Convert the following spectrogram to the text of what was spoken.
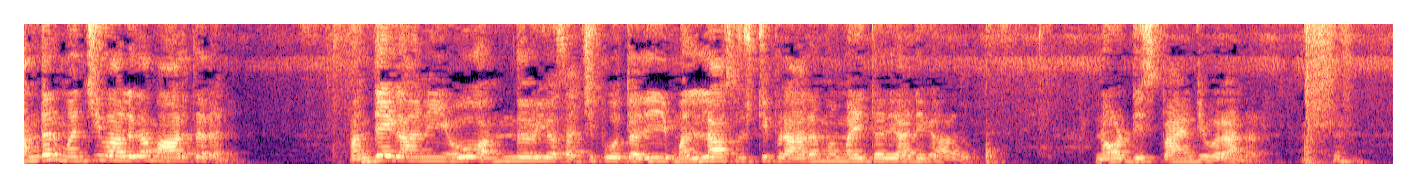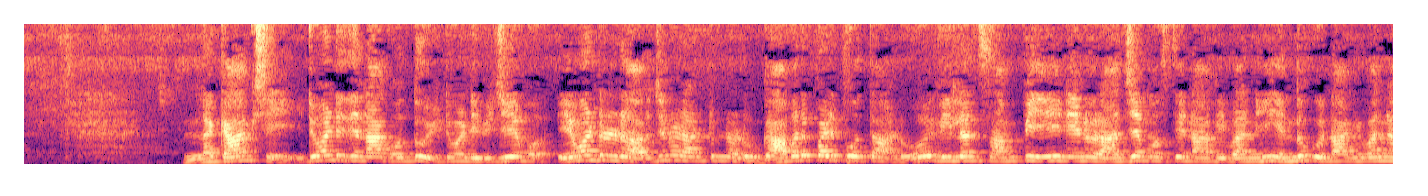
అందరు మంచి వాళ్ళుగా మారుతారని. అంతేగాని ఓ అందరు ఇక చచ్చిపోతుంది మళ్ళా సృష్టి ప్రారంభం అవుతుంది అది కాదు. Not this point your honour నకాంక్షి ఇటువంటిది నాకు వద్దు ఇటువంటి విజయం. ఏమంటున్నాడు? అర్జునుడు అంటున్నాడు గాబరి పడిపోతాడు. వీళ్ళని చంపి నేను రాజ్యం వస్తే నాకు ఇవన్నీ ఎందుకు నాకు ఇవన్నీ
